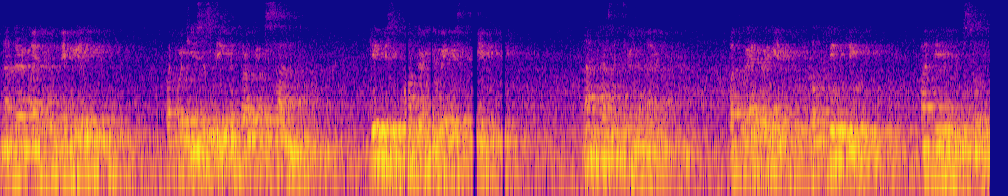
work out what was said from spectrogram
another might put a meal. But for Jesus being the perfect son, gave his mother the greatest gift, not just eternal life, but to enter it completely, body and soul.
